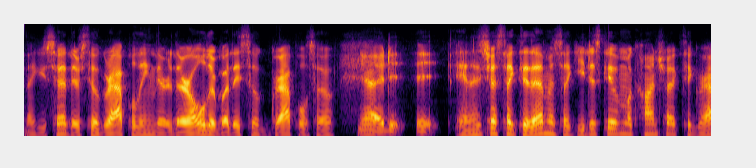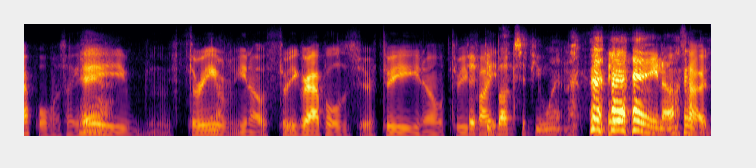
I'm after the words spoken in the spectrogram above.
like you said, they're still grappling. They're they're older, but they still grapple. So yeah. It it, and it's just like to them, it's like you just give them a contract to grapple. It's like, Yeah. hey, three, Yeah. you know, three grapples or three, you know, three fifty fights. bucks if you win. Yeah, you know. that's how it,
